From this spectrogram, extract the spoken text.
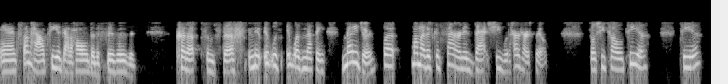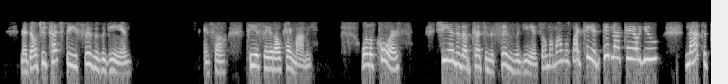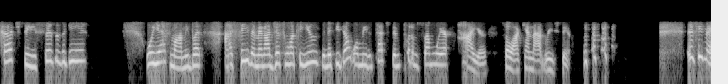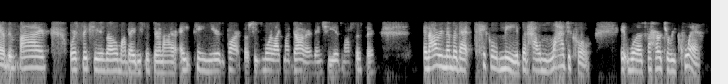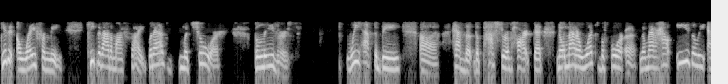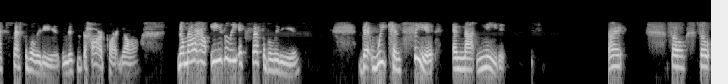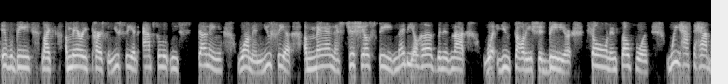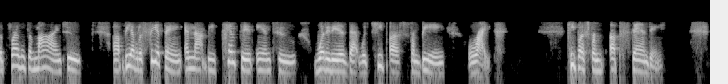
and somehow Tia got a hold of the scissors and cut up some stuff, and it, it was it was nothing major, but my mother's concern is that she would hurt herself. So she told Tia, Tia, now don't you touch these scissors again. And so Tia said, okay, mommy. Well, of course, she ended up touching the scissors again. So my mom was like, Tia, didn't I tell you not to touch these scissors again? Well, yes, mommy, but I see them and I just want to use them. If you don't want me to touch them, put them somewhere higher so I cannot reach them. and she may have been five or six years old. My baby sister and I are 18 years apart, so she's more like my daughter than she is my sister. And I remember that tickled me, but how logical it was for her to request, get it away from me, keep it out of my sight. But as mature believers, we have to be uh, have the, the posture of heart that no matter what's before us, no matter how easily accessible it is, and this is the hard part, y'all, no matter how easily accessible it is, that we can see it and not need it. Right? So so it would be like a married person. You see an absolutely stunning woman. You see a, a man that's just your speed. Maybe your husband is not what you thought he should be, or so on and so forth. We have to have the presence of mind to uh, be able to see a thing and not be tempted into what it is that would keep us from being right, keep us from upstanding.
